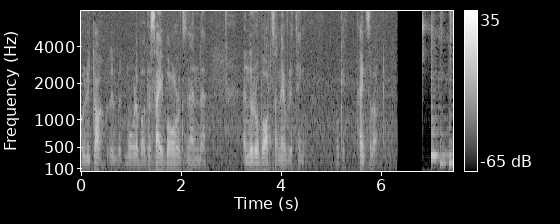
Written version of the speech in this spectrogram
we will talk a little bit more about the cyborgs and uh, and the robots and everything. Okay. Thanks a lot.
